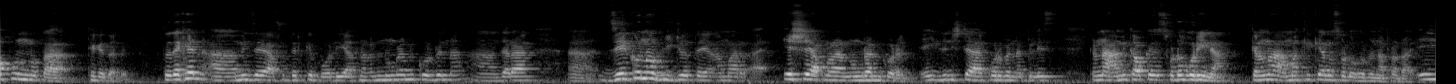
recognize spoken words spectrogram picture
অপূর্ণতা থেকে যাবে। তো দেখেন আমি যে আপনাদেরকে বলি, আপনারা নোংরামি করবেন না। যারা যে কোনো ভিডিওতে আমার এসে আপনারা নোংরামি করেন, এই জিনিসটা করবেন না, প্লিজ। কেননা আমি কাউকে ছোট করি না। কেননা আমাকে কেন ছোট করবেন আপনারা? এই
